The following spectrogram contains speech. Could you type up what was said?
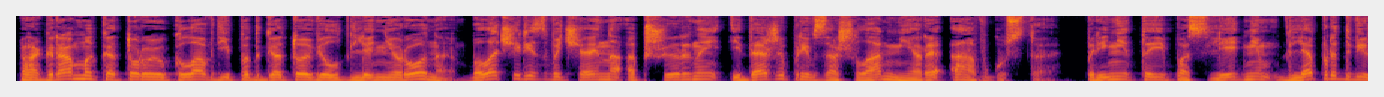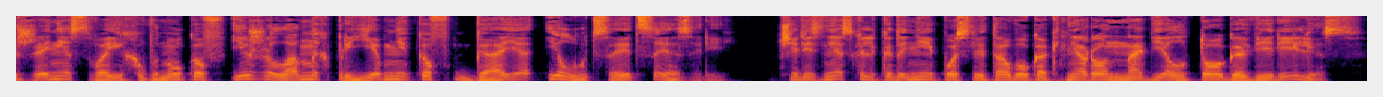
Программа, которую Клавдий подготовил для Нерона, была чрезвычайно обширной и даже превзошла меры Августа, принятые последним для продвижения своих внуков и желанных преемников Гая и Луция Цезарей. Через несколько дней после того, как Нерон надел тога Вирилис,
